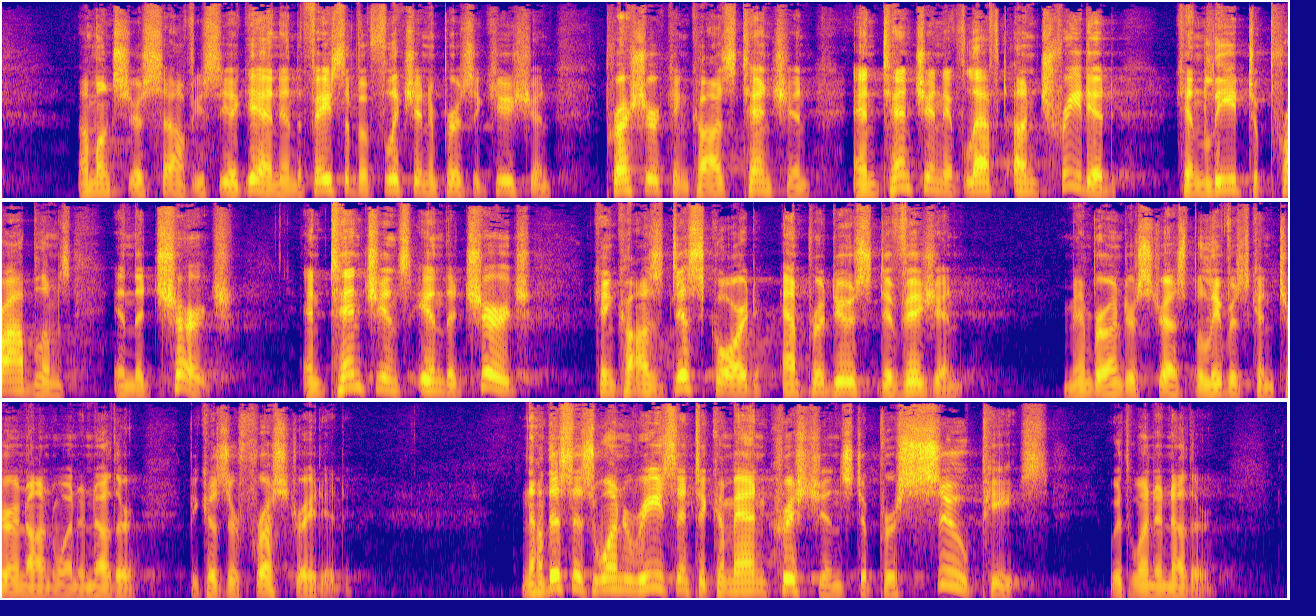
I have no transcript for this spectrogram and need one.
amongst yourself. You see, again, in the face of affliction and persecution, pressure can cause tension, and tension, if left untreated, can lead to problems in the church. And tensions in the church can cause discord and produce division. Remember, under stress, believers can turn on one another because they're frustrated. Now, this is one reason to command Christians to pursue peace with one another.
